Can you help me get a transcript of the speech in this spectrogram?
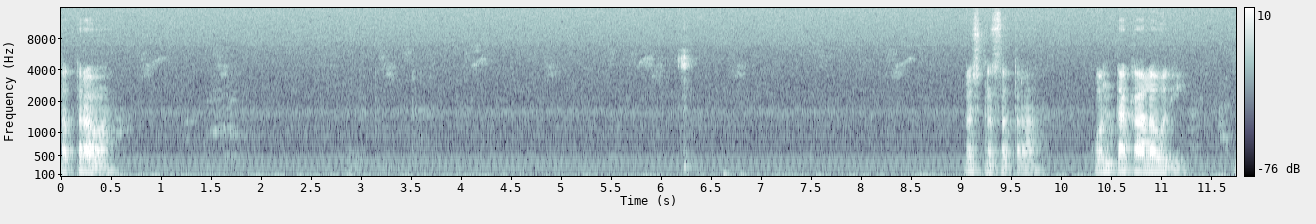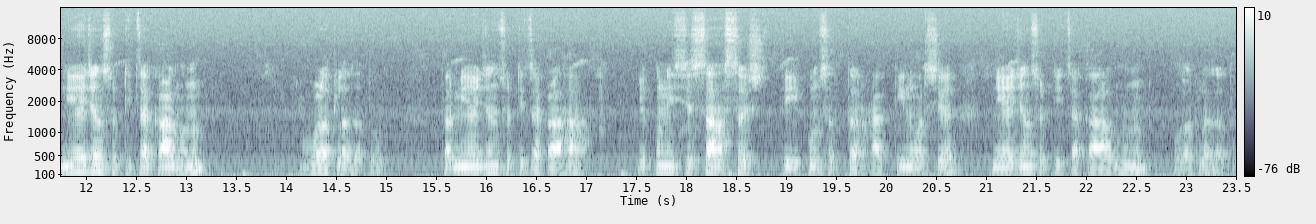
सतरावा. प्रश्न सतरा कोणता कालावधी नियोजन सुट्टीचा काळ म्हणून ओळखला जातो? तर नियोजन सुट्टीचा काळ हा एकोणीसशे सहासष्ट ते एकोणसत्तर हा तीन वर्ष नियोजन सुट्टीचा काळ म्हणून ओळखला जातो.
